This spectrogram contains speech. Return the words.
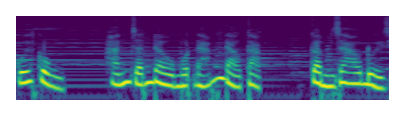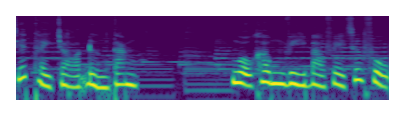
Cuối cùng, hắn dẫn đầu một đám đào tặc cầm dao đuổi giết thầy trò đường tăng. Ngộ không vì bảo vệ sư phụ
